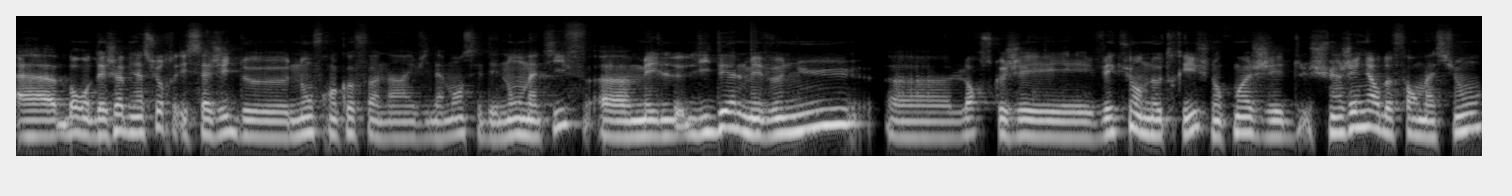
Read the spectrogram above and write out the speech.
Euh, bon, déjà bien sûr, il s'agit de non francophones. Hein, évidemment, c'est des non natifs. Euh, mais l'idée, elle m'est venue euh, lorsque j'ai vécu en Autriche. Donc moi, je suis ingénieur de formation.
